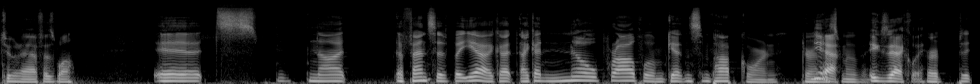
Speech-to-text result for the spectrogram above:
two and a half as well. it's not offensive but yeah i got i got no problem getting some popcorn during yeah, this movie exactly. or but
